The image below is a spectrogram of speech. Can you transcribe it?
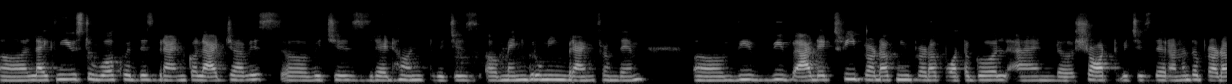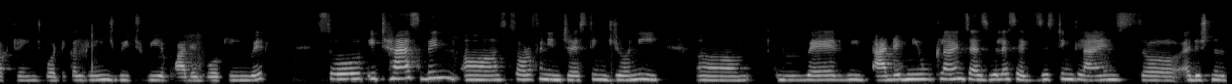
Uh, like we used to work with this brand called Ad Javis, uh, which is Red Hunt, which is a men grooming brand from them. Um, we've we've added three product new product water girl and uh, short which is their another product range vertical range which we have added working with. So it has been uh, sort of an interesting journey. Um, where we've added new clients as well as existing clients uh, additional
